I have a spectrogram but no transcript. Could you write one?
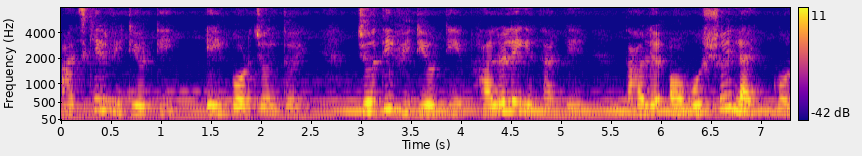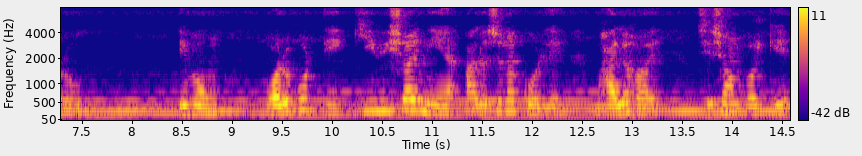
আজকের ভিডিওটি এই পর্যন্তই। যদি ভিডিওটি ভালো লেগে থাকে, তাহলে অবশ্যই লাইক করো। এবং পরবর্তী কী বিষয় নিয়ে আলোচনা করলে ভালো হয়, সে সম্পর্কে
